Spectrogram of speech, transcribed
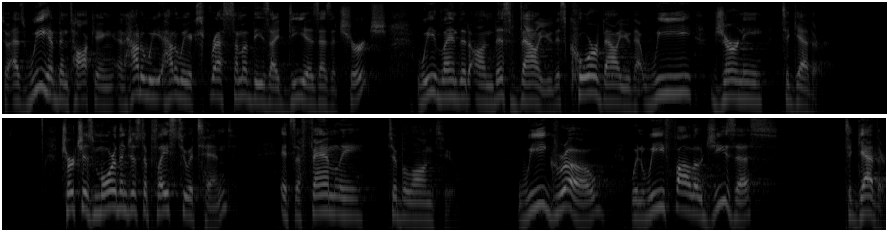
So, as we have been talking, and how do we, how do we express some of these ideas as a church? We landed on this value, this core value that we journey together. Church is more than just a place to attend, it's a family to belong to. We grow when we follow Jesus together.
